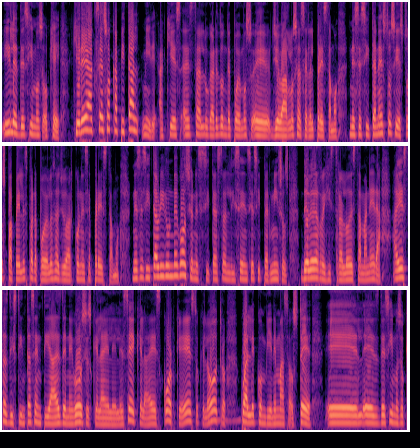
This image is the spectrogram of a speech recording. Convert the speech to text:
y les decimos, ok, ¿quiere acceso a capital? Mire, aquí es, están lugares donde podemos eh, llevarlos a hacer el préstamo. Necesitan estos y estos papeles para poderles ayudar con ese préstamo. Necesita abrir un negocio, necesita estas licencias y permisos. Debe de registrarlo de esta manera. Hay estas distintas entidades de negocios, que la LLC, que la S Corp, que esto, que lo otro. ¿Cuál le conviene más a usted? Eh, les decimos, ok,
